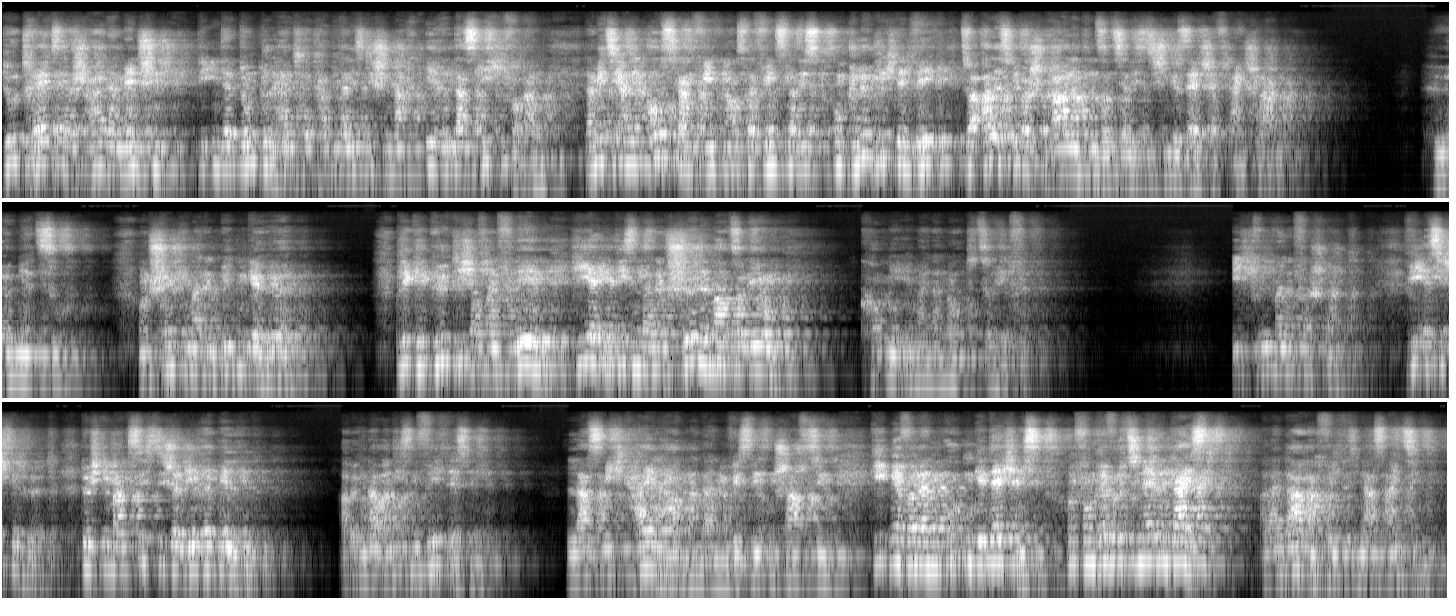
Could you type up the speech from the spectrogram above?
Du trägst der Schar der Menschen, die in der Dunkelheit der kapitalistischen Nacht irren, das Licht voran, damit sie einen Ausgang finden aus der Finsternis und glücklich den Weg zur alles überstrahlenden sozialistischen Gesellschaft einschlagen. Hör mir zu und schenke meinen Bitten Gehör. Blicke gütig auf mein Flehen hier in diesem deinem schönen Mausoleum. Komm mir in meiner Not zu Hilfe. Ich will meinen Verstand wie es sich gehört, durch die marxistische Lehre bilden. Aber genau an diesem fehlt es mir. Lass mich teilhaben an deinem Wissen und Scharfsinn. Gib mir von deinem guten Gedächtnis und vom revolutionären Geist. Allein daran fehlt es mir als Einzigen.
